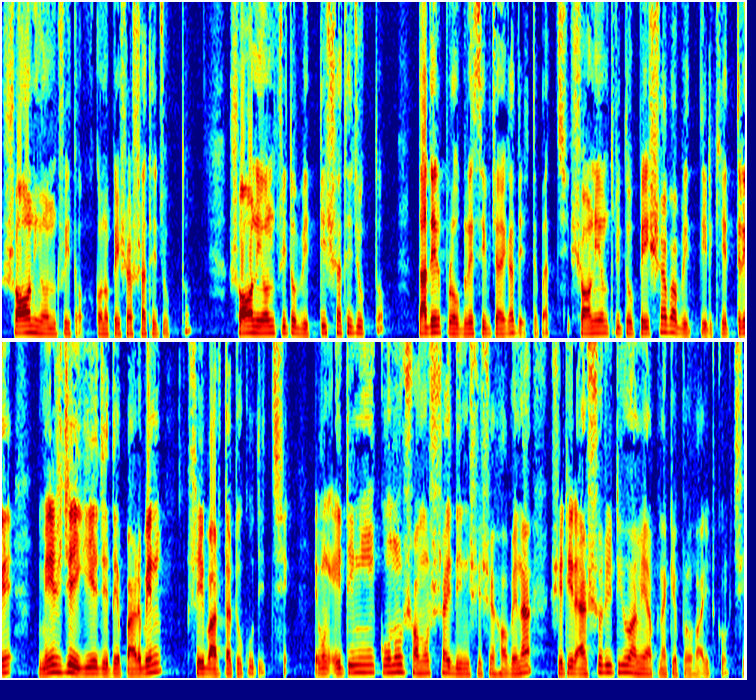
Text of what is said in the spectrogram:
স্বনিয়ন্ত্রিত, কোনো পেশার সাথে যুক্ত, স্বনিয়ন্ত্রিত বৃত্তির সাথে যুক্ত তাদের প্রোগ্রেসিভ জায়গা দেখতে পাচ্ছি। স্বনিয়ন্ত্রিত পেশা বা বৃত্তির ক্ষেত্রে মেষ যে এগিয়ে যেতে পারবেন, সেই বার্তাটুকু দিচ্ছি। এবং এটি নিয়ে কোনো সমস্যায় দিন শেষে হবে না, সেটির অ্যাসিওরিটিও আমি আপনাকে প্রোভাইড করছি।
